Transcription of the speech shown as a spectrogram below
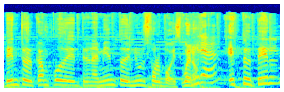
dentro del campo de entrenamiento de Newell's Old Boys. Bueno, Mira. este hotel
